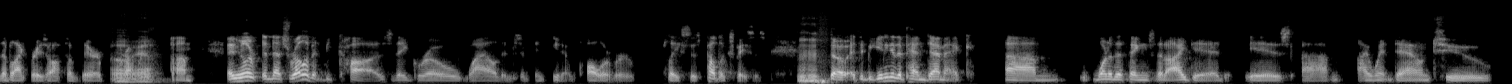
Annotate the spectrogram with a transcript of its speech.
the blackberries off of their Oh, property. Um, and, and that's relevant because they grow wild in, some, in you know all over places, public spaces. Mhm. So at the beginning of the pandemic, um, one of the things that I did is um, I went down to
